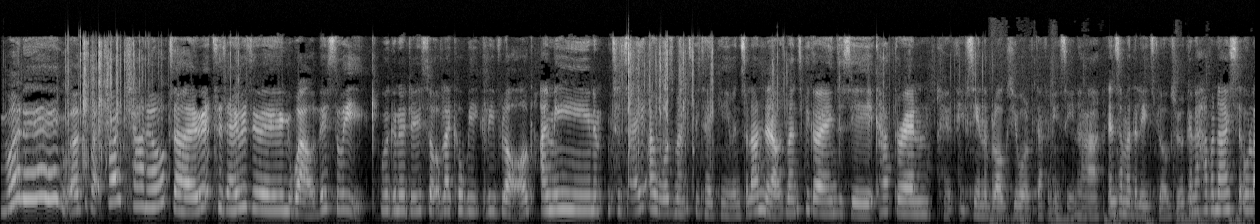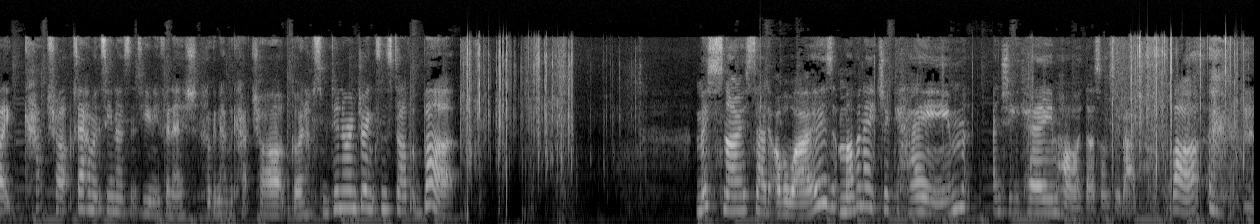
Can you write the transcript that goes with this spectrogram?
Morning! Welcome back to my channel. So today we're doing, well this week we're gonna do sort of like a weekly vlog. I mean today I was meant to be taking you into London. I was meant to be going to see Catherine. If you've seen the vlogs you will have definitely seen her in some of the Leeds vlogs. We were gonna have a nice little like catch up because I haven't seen her since uni finished. We're gonna have a catch up, go and have some dinner and drinks and stuff but Miss Snow said otherwise. Mother Nature came and she came hard. That sounds so bad. But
